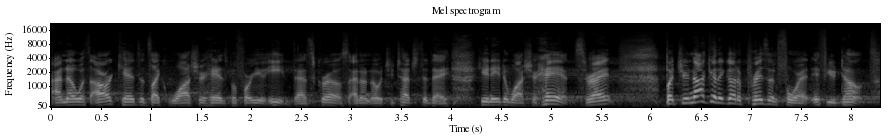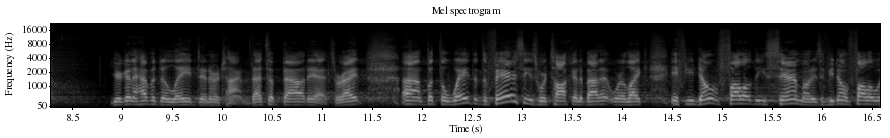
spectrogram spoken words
I know with our kids, it's like wash your hands before you eat. That's gross. I don't know what you touched today. You need to wash your hands, right? But you're not going to go to prison for it if you don't. You're going to have a delayed dinner time. That's about it, right? Uh, but the way that the Pharisees were talking about it were like, if you don't follow these ceremonies, if you don't follow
